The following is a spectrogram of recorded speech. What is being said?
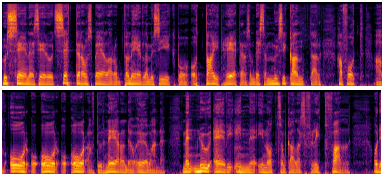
hur scenen ser ut, sättet de spelar och förmedlar musik på och tajtheten som dessa musikanter har fått av år och år och år av turnerande och övande. Men nu är vi inne i något som kallas fritt fall. Och det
